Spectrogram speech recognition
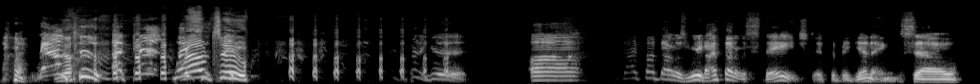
Round No. two. I can't wait Round to see it. two. It's pretty good. Uh, I thought that was weird. I thought it was staged at the beginning. So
